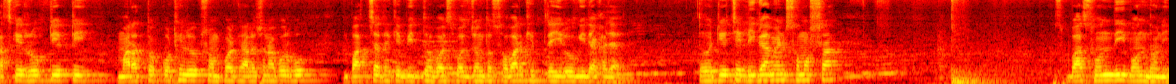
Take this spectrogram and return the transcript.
আজকের রোগটি একটি মারাত্মক কঠিন রোগ সম্পর্কে আলোচনা করব। বাচ্চা থেকে বৃদ্ধ বয়স পর্যন্ত সবার ক্ষেত্রে এই রোগই দেখা যায়। তো এটি হচ্ছে লিগামেন্ট সমস্যা বা সন্ধি বন্ধনী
